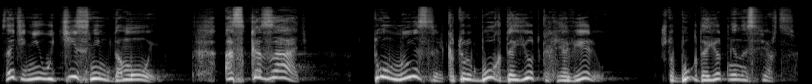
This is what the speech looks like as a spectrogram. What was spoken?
Знаете, не уйти с ним домой, а сказать ту мысль, которую Бог дает, как я верю, что Бог дает мне на сердце.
